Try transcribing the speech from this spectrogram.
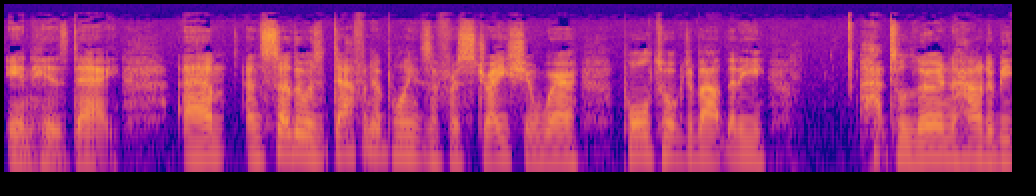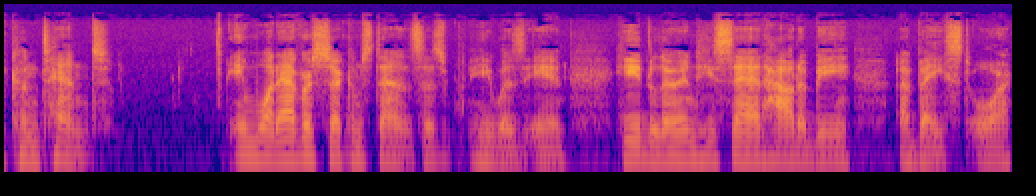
in his day. Um, and so there was definite points of frustration where Paul talked about that he had to learn how to be content in whatever circumstances he was in. He'd learned, he said, how to be abased or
